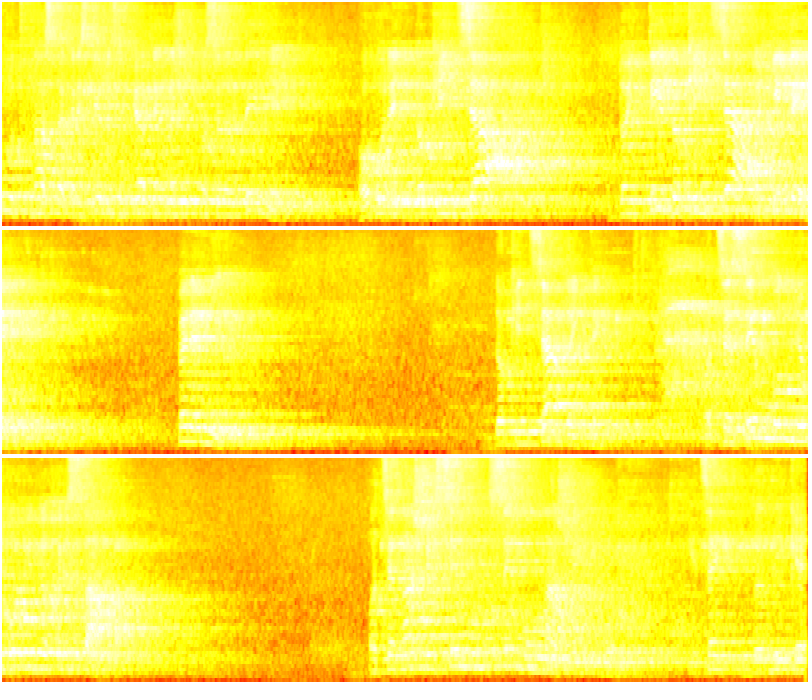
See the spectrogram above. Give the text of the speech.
тут в нас на хресті розіп'ятий лежить посередині, говорить до кінця, дойти до кінця, тоді ти переміг. До кінця дойти. Оце символ любові до Христа. Оце наш символ, символ нашої любові. Це велике,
